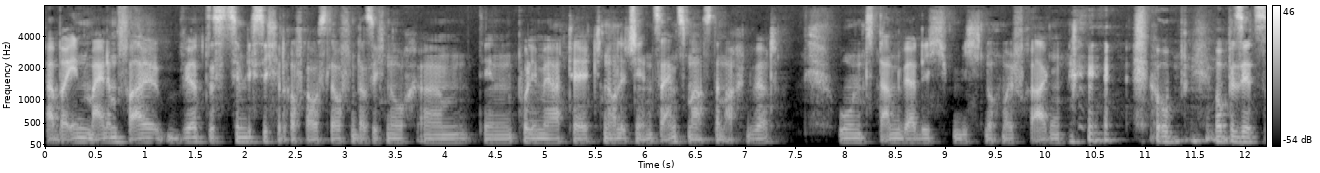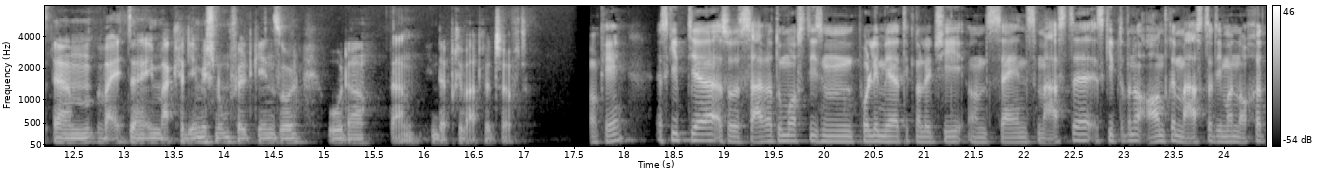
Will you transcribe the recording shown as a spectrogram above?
Aber in meinem Fall wird es ziemlich sicher darauf rauslaufen, dass ich noch ähm, den Polymer Technology and Science Master machen werde. Und dann werde ich mich nochmal fragen, ob, ob es jetzt ähm, weiter im akademischen Umfeld gehen soll oder dann in der Privatwirtschaft. Okay. Es gibt ja, also Sarah, du machst diesen Polymer Technology und Science Master. Es gibt aber noch andere Master, die man nachher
